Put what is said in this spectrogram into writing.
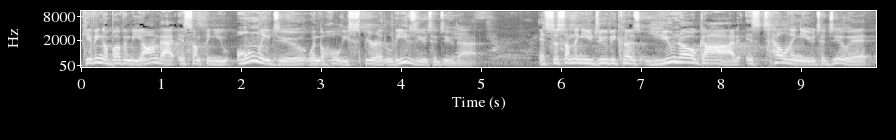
Giving above and beyond that is something you only do when the Holy Spirit leads you to do that. It's just something you do because you know God is telling you to do it,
